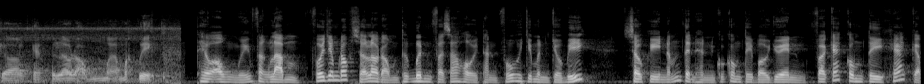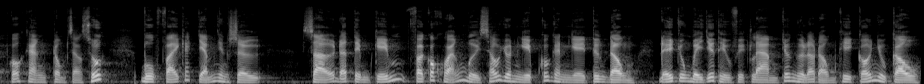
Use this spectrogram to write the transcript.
cho các người lao động mà mất việc. Theo ông Nguyễn Văn Lâm, Phó Giám đốc Sở Lao động Thương binh và Xã hội Thành phố Hồ Chí Minh cho biết, sau khi nắm tình hình của công ty Bảo Doanh và các công ty khác gặp khó khăn trong sản xuất, buộc phải cắt giảm nhân sự, Sở đã tìm kiếm và có khoảng 16 doanh nghiệp có ngành nghề tương đồng để chuẩn bị giới thiệu việc làm cho người lao động khi có nhu cầu.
